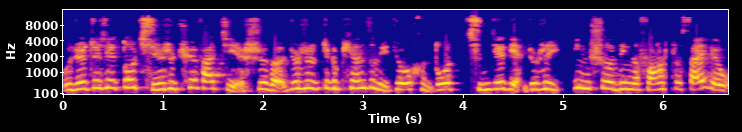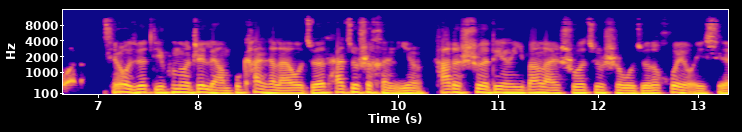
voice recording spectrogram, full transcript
我觉得这些都其实是缺乏解释的，就是这个片子里就有很多情节点，就是硬设定的方式塞给我的。其实我觉得迪库诺这两部看下来，我觉得他就是很硬。他的设定一般来说就是我觉得会有一些，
